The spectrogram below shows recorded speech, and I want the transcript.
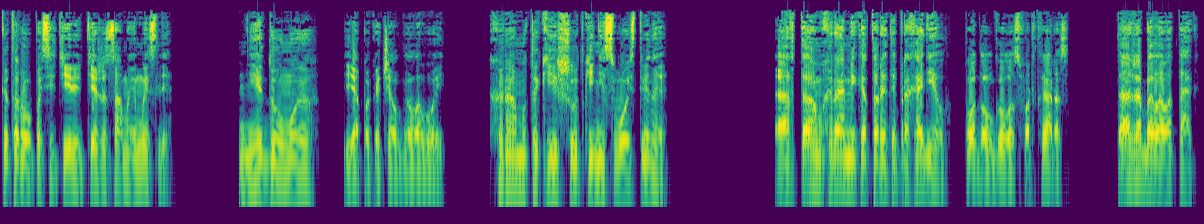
которого посетили те же самые мысли. «Не думаю», — я покачал головой. «Храму такие шутки не свойственны». «А в том храме, который ты проходил», — подал голос Фортхарас, — «тоже было вот так?»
